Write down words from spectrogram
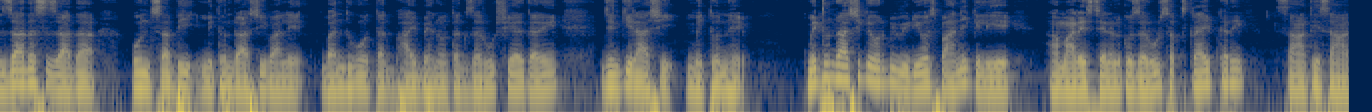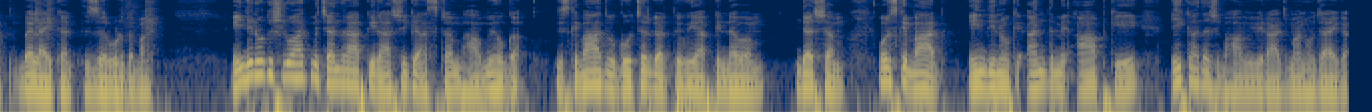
ज़्यादा से ज़्यादा उन सभी मिथुन राशि वाले बंधुओं तक भाई बहनों तक ज़रूर शेयर करें, जिनकी राशि मिथुन है। मिथुन राशि के और भी वीडियोस पाने के लिए हमारे इस चैनल को ज़रूर सब्सक्राइब करें, साथ ही साथ बेल आइकन ज़रूर दबाएँ। इन दिनों की शुरुआत में चंद्र आपकी राशि के अष्टम भाव में होगा, जिसके बाद वो गोचर करते हुए आपके नवम, दशम और उसके बाद इन दिनों के अंत में आपके एकादश भाव में विराजमान हो जाएगा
